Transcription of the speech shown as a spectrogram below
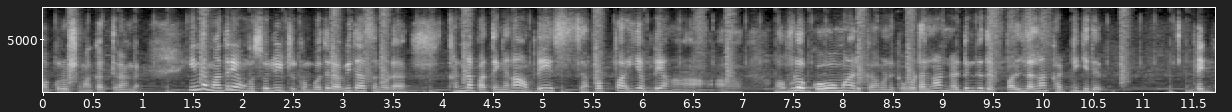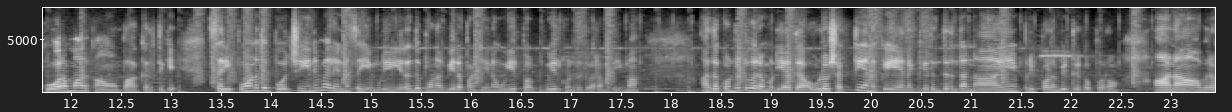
ஆக்ரோஷமாக கத்துறாங்க. இந்த மாதிரி அவங்க சொல்லிட்டு இருக்கும்போது ரவிதாசனோட கண்ணை பார்த்தீங்கன்னா அப்படியே செவப்பாகி அப்படியே அவ்வளோ கோபமாக இருக்கு அவனுக்கு. உடல்லாம் நடுங்குது பல்லெல்லாம் கட்டிக்குது. அப்படியே கோரமாக இருக்கான் அவன் பார்க்கறதுக்கே. சரி போனது போச்சு. இனிமேல் என்ன செய்ய முடியும்? இறந்து போன வீரபாண்டியனை உயிர் உயிர் கொண்டுட்டு வர முடியுமா? அதை கொண்டுட்டு வர முடியாது. அவ்வளோ சக்தி எனக்கு எனக்கு இருந்திருந்தால் நான் ஏன் இப்படி புலம்பிட்டு இருக்க போகிறோம் ஆனால் அவரை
